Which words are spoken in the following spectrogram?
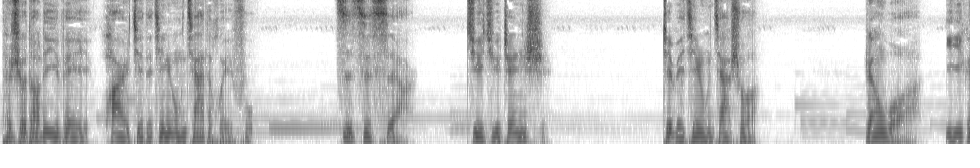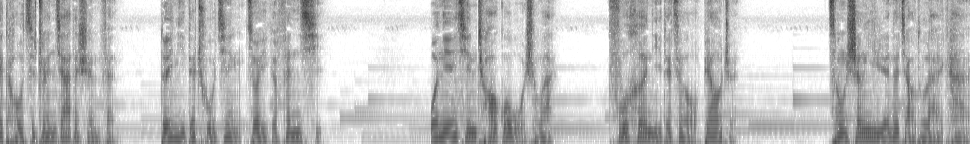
他收到了一位华尔街的金融家的回复，字字刺耳，句句真实。这位金融家说：“让我以一个投资专家的身份，对你的处境做一个分析。我年薪超过五十万，符合你的择偶标准。从生意人的角度来看，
